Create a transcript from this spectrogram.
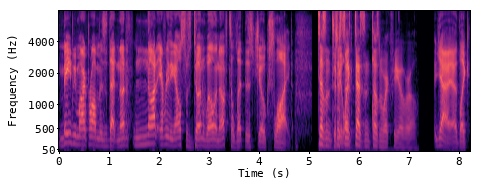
maybe my problem is that not not everything else was done well enough to let this joke slide. Doesn't To just like- like doesn't doesn't work for you overall. Yeah, like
